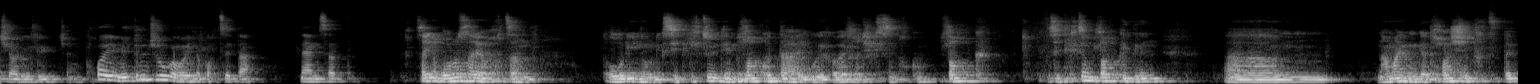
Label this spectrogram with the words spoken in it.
чи оргилъя гэж байна. Тухайн мэдрэмж рүүгээ хоёлаа буцъя да. 8 сард. Сая 3 сарын хугацаанд өөрийн нэг сэтгэл зүйн тийм блокуудаа айгүй их ойлгож эхэлсэн баггүй. Блок сэтгэл зүйн блок гэдэг нь аа намайг ингээд хоошин татдаг.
